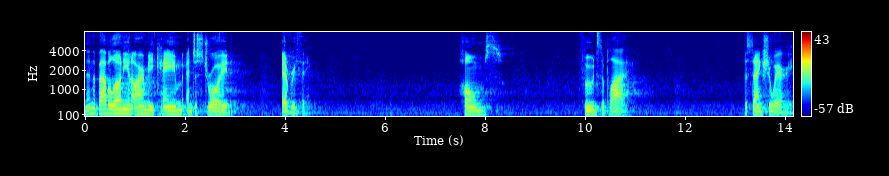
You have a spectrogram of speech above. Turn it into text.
And then the Babylonian army came and destroyed everything homes, food supply, the sanctuary,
